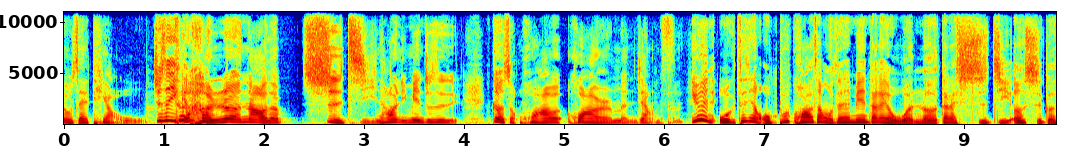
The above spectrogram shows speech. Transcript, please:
都在跳舞，就是一个很热闹的。市集，然后里面就是各种花花儿们这样子。因为我之前我不夸张，我在那边大概有闻了大概十几二十个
